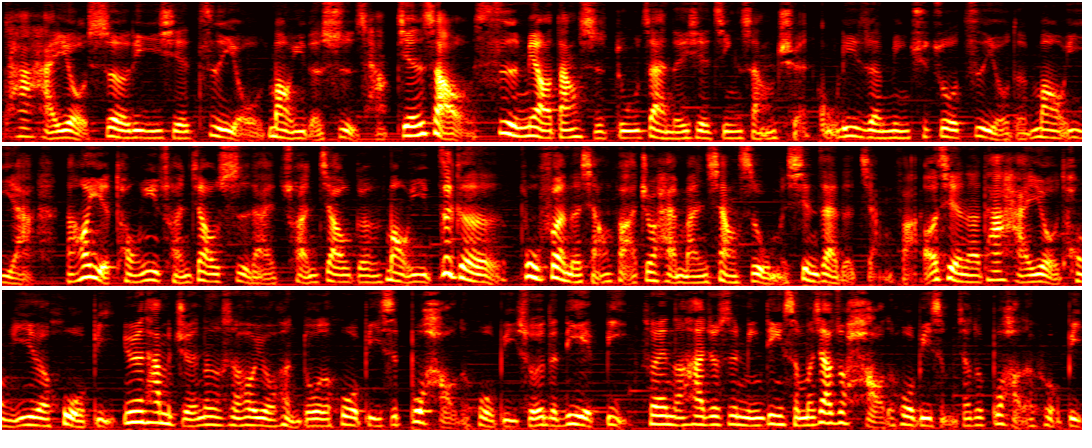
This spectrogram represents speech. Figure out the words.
他还有设立一些自由贸易的市场，减少寺庙当时独占的一些经商权，鼓励人民去做自由的贸易啊，然后也同意传教士来传教跟贸易这个部分的想法，就还蛮像是我们现在的讲法，而且呢，他还有统一了货币，因为他们觉得那个时候有很多的货币是不好的货币，所谓的劣币，所以呢，他就是明定什么叫做好的货币，什么叫做不好的货币。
